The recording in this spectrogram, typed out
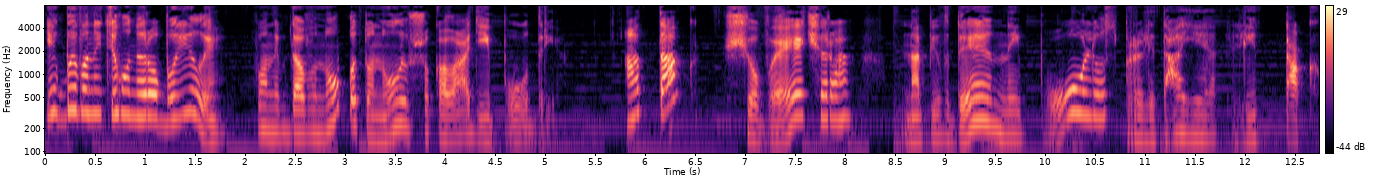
Якби вони цього не робили, вони б давно потонули в шоколаді і пудрі. А так, щовечора на південний полюс прилітає літак.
